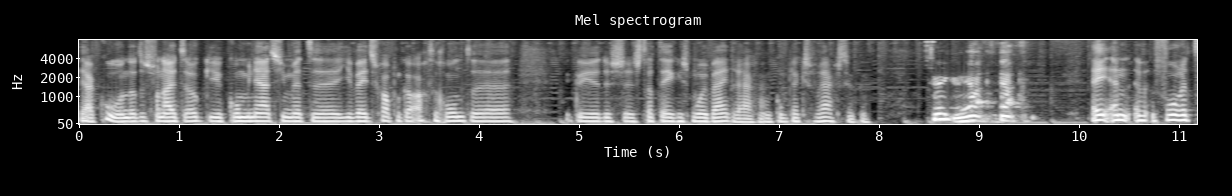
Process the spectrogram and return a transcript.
Ja, cool. En dat is vanuit ook je combinatie met je wetenschappelijke achtergrond kun je dus strategisch mooi bijdragen aan complexe vraagstukken. Zeker, ja. ja. Hey, en voor het,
